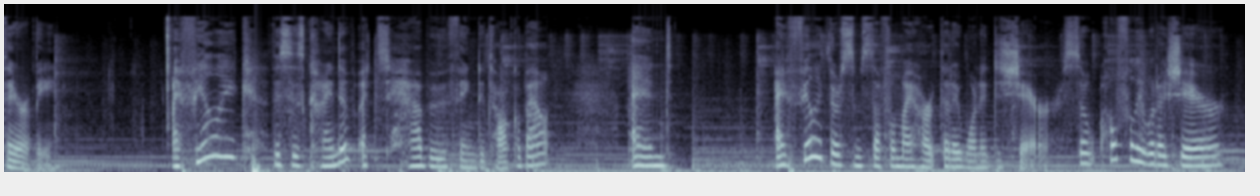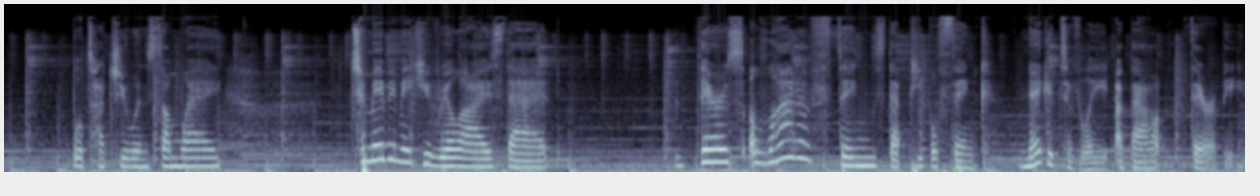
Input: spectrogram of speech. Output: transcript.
therapy. I feel like this is kind of a taboo thing to talk about, and I feel like there's some stuff on my heart that I wanted to share. So, hopefully, what I share will touch you in some way to maybe make you realize that there's a lot of things that people think negatively about therapy.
